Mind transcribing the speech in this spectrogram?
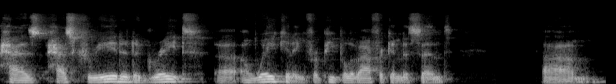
has has created a great uh, awakening for people of African descent um,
